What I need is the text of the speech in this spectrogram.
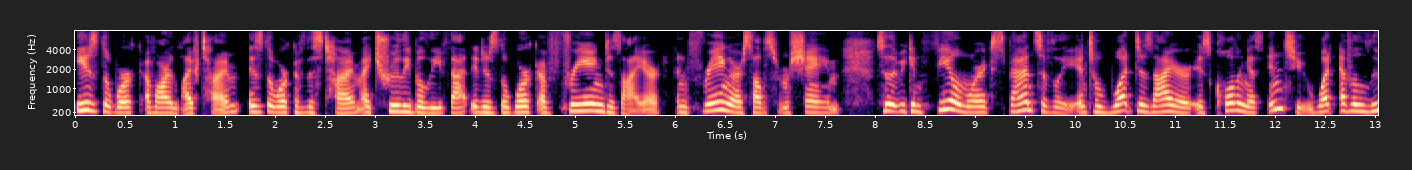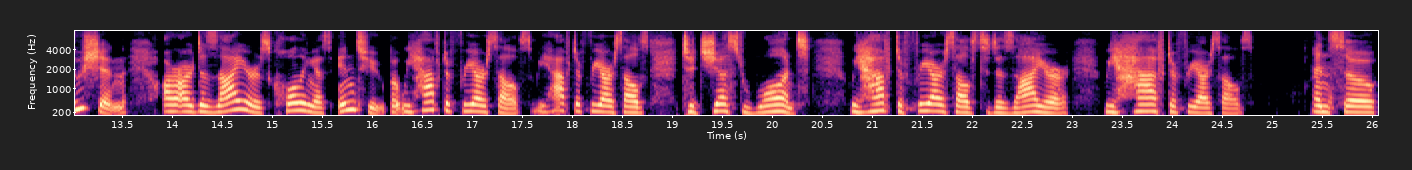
is the work of our lifetime, is the work of this time. I truly believe that it is the work of freeing desire and freeing ourselves from shame so that we can feel more expansively into what desire is calling us into, what evolution are our desires calling us into. But we have to free ourselves. We have to free ourselves to just want. We have to free ourselves to desire. We have to free ourselves. And so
